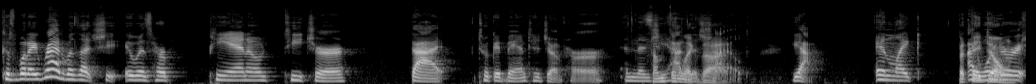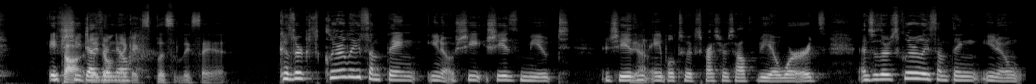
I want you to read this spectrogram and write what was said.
Because what I read was that she it was her piano teacher that took advantage of her, and then she had like this that. child. Yeah, and like, But I wonder don't. if ta- she doesn't they don't know. like explicitly say it. because there's clearly something you know she she is mute and she isn't Yeah. able to express herself via words. And so there's clearly something you know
